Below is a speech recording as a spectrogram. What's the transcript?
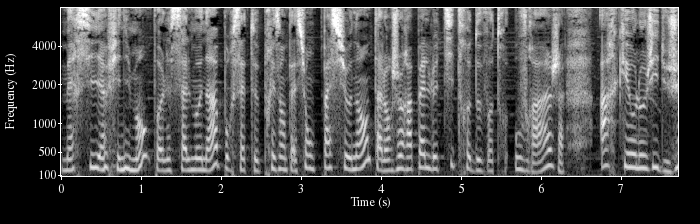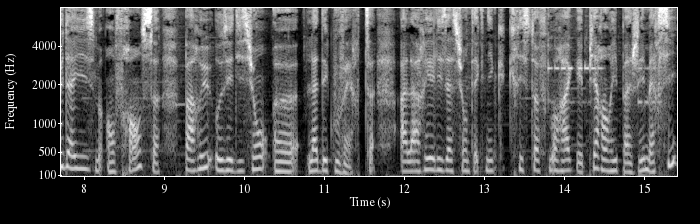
Merci infiniment, Paul Salmona, pour cette présentation passionnante. Alors, je rappelle le titre de votre ouvrage, Archéologie du judaïsme en France, paru aux éditions euh, La Découverte. À la réalisation technique, Christophe Morag et Pierre-Henri Paget. Merci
